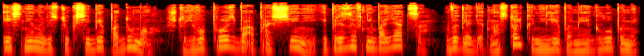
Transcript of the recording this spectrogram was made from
и с ненавистью к себе подумал, что его просьба о прощении и призыв не бояться выглядят настолько нелепыми и глупыми,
